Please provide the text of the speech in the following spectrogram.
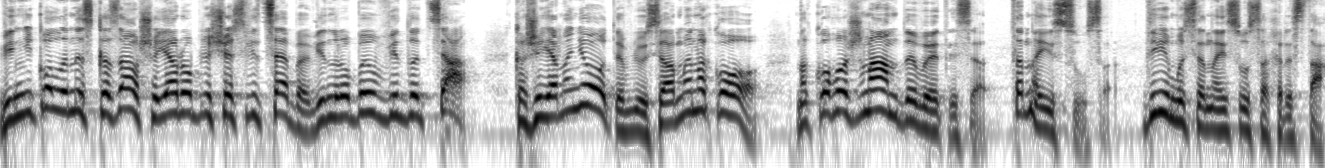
Він ніколи не сказав, що я роблю щось від себе. Він робив від Отця. Каже, я на нього дивлюся, а ми на кого? На кого ж нам дивитися? Та на Ісуса. Дивімося на Ісуса Христа.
